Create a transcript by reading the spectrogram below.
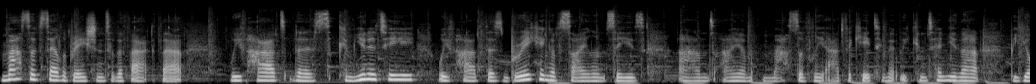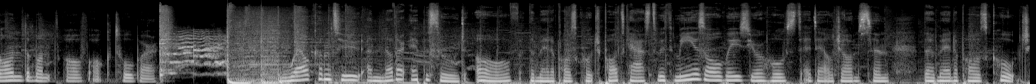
massive celebration to the fact that we've had this community, we've had this breaking of silences, and I am massively advocating that we continue that beyond the month of October. Welcome to another episode of the Menopause Coach podcast with me, as always, your host, Adele Johnston, the Menopause Coach.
